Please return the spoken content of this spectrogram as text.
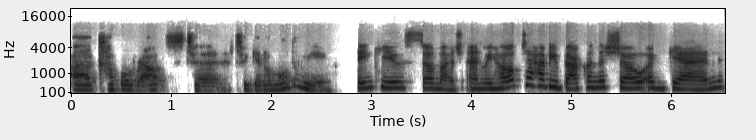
a couple routes to to get a hold of me. Thank you so much. And we hope to have you back on the show again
